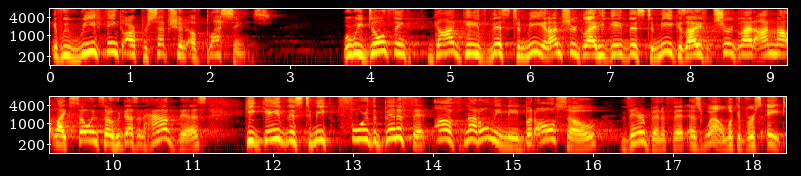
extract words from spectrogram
if we rethink our perception of blessings, where we don't think God gave this to me, and I'm sure glad He gave this to me because I'm sure glad I'm not like so and so who doesn't have this. He gave this to me for the benefit of not only me, but also their benefit as well. Look at verse 8.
